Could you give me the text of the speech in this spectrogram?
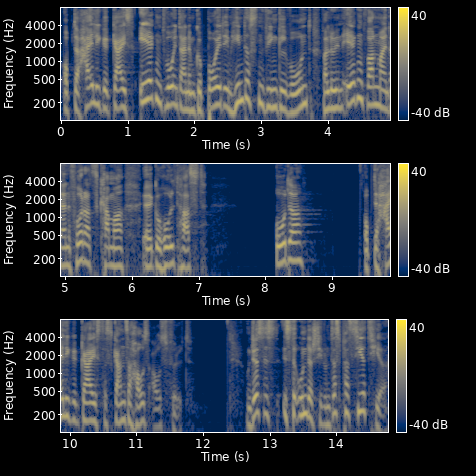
ob der Heilige Geist irgendwo in deinem Gebäude im hintersten Winkel wohnt, weil du ihn irgendwann mal in deine Vorratskammer äh, geholt hast, oder ob der Heilige Geist das ganze Haus ausfüllt. Und das ist, ist der Unterschied. Und das passiert hier.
